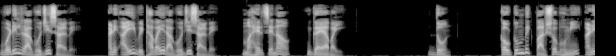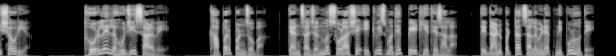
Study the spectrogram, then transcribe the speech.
वडील राघोजी साळवे आणि आई विठाबाई राघोजी साळवे. माहेरचे नाव गयाबाई. दोन. कौटुंबिक पार्श्वभूमी आणि शौर्य. थोरले लहुजी साळवे खापर पणजोबा. त्यांचा जन्म सोळाशे एकवीसमध्ये पेठ येथे झाला. ते दांडपट्टा चालविण्यात निपुण होते.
